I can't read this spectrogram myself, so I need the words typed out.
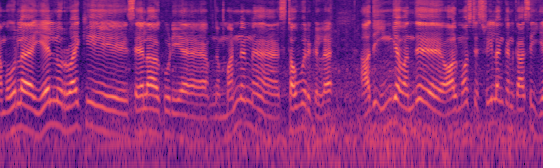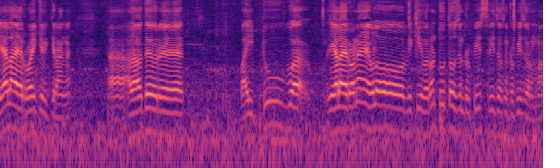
நம்ம ஊரில் ஏழ்நூறுரூவாய்க்கு சேலாகக்கூடிய அந்த இந்த ஸ்டவ் இருக்குல்ல அது இங்கே வந்து ஆல்மோஸ்ட் ஸ்ரீலங்கன் காசு ஏழாயிரம் ரூபாய்க்கு விற்கிறாங்க அதாவது ஒரு பை டூ ஏழாயிரரூவானா எவ்வளோ விக்கி வரும்? Two thousand rupees three thousand rupees வருமா?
